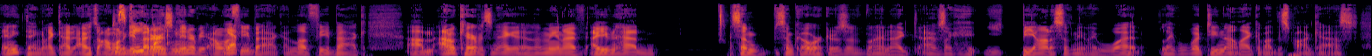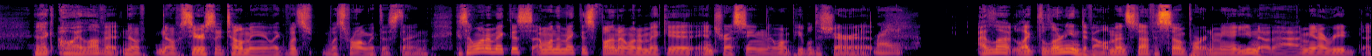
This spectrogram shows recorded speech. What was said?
anything. Like I, I, I want to get better as an interview. I want yep. feedback. I love feedback. Um, I don't care if it's negative. I mean, I've, I even had some, some coworkers of mine. I, I was like, hey, be honest with me. Like what, like what do you not like about this podcast? They're like, oh, I love it. No, no, seriously, tell me like what's what's wrong with this thing? Because I want to make this, I want to make this fun. I want to make it interesting. I want people to share it. Right. I love like the learning and development stuff is so important to me. You know that. I mean, I read a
